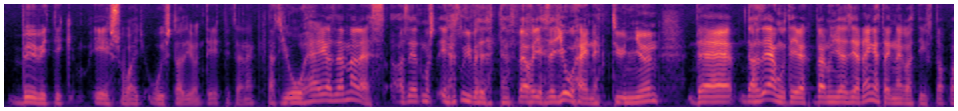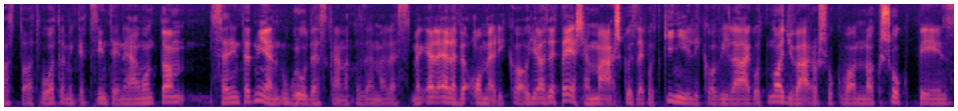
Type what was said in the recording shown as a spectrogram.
bővítik és vagy új stadiont építenek. Tehát jó hely az MLS? Azért most én ezt úgy vezettem fel, hogy ez egy jó helynek tűnjön, de, de az elmúlt években ugye azért rengeteg negatív tapasztalat volt, amiket szintén elmondtam. Szerinted milyen ugródeszkának az MLS? Meg eleve Amerika, ugye azért teljesen más közeg, ott kinyílik a világ, ott nagyvárosok vannak, sok pénz,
